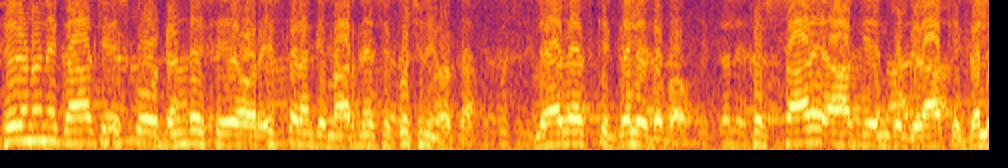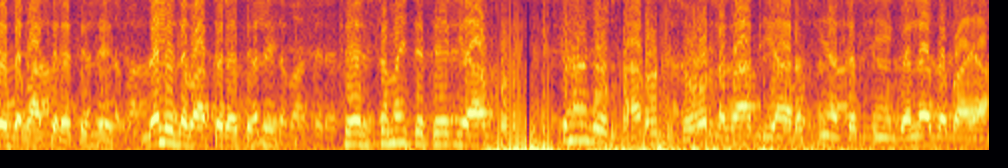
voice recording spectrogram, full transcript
پھر انہوں نے کہا کہ اس کو ڈنڈے سے اور اس طرح کے مارنے سے کچھ نہیں ہوتا۔ لہذا اس کے گلے دباؤ۔ پھر سارے آ کے ان کو گرا کے گلے دباتے رہتے تھے۔ گلے دباتے رہتے تھے۔ پھر سمجھتے تھے کہ آپ اتنا جو زاروں نے زور لگا دیا، رسیاں کسی گلا دبایا،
